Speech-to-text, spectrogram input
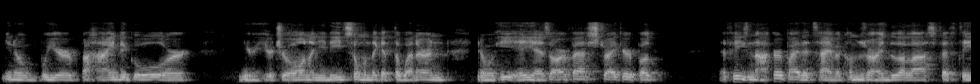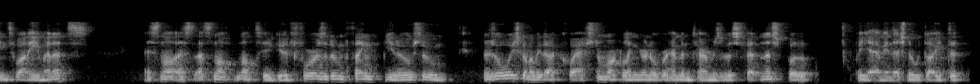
you know where you're behind a goal or you're, you're drawn and you need someone to get the winner. And you know he, he is our best striker, but if he's knackered by the time it comes around to the last 15, 20 minutes, it's not it's, not not too good for us. I don't think you know. So there's always going to be that question mark lingering over him in terms of his fitness. But but yeah, I mean, there's no doubt that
